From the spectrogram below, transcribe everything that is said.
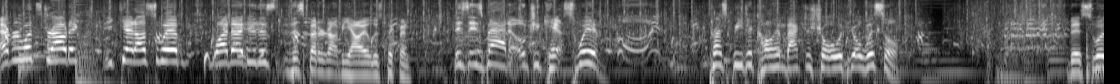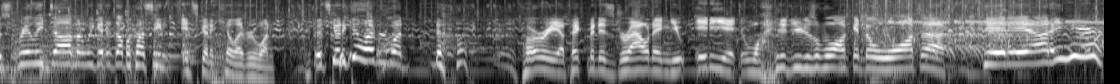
Everyone's drowning. He cannot swim. Why did I do this? This better not be how I lose Pikmin. This is bad. Oatchi can't swim. Press B to call him back to shore with your whistle. This was really dumb, and we get a double cutscene. It's gonna kill everyone. It's gonna kill everyone. No. Hurry, a Pikmin is drowning, you idiot. Why did you just walk into water? Get out of here.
